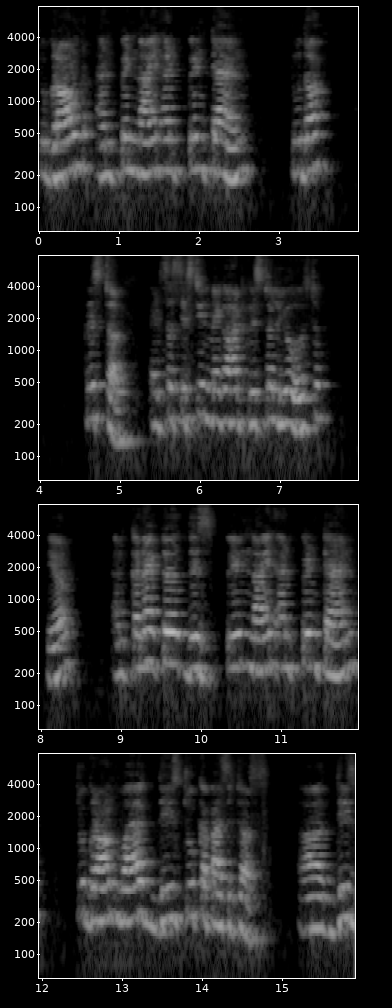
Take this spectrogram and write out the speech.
to ground and pin 9 and pin 10 to the crystal. It's a 16 megahertz crystal used here. And connect this pin 9 and pin 10 to ground via these two capacitors. Uh, this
